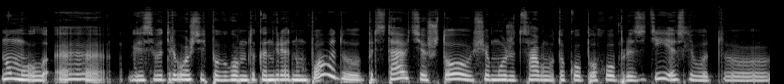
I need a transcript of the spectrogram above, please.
Ну, мол, э, если вы тревожитесь по какому-то конкретному поводу, представьте, что вообще может самого такого плохого произойти, если вот э,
